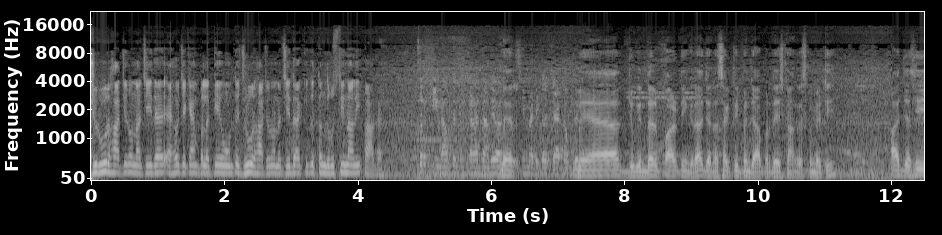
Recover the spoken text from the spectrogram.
ਜ਼ਰੂਰ ਹਾਜ਼ਰ ਹੋਣਾ ਚਾਹੀਦਾ। ਇਹੋ ਜਿਹੇ ਕੈਂਪ ਲੱਗੇ ਹੋਣ ਤੇ ਜ਼ਰੂਰ ਹਾਜ਼ਰ ਹੋਣਾ ਚਾਹੀਦਾ ਕਿਉਂਕਿ ਤੰਦਰੁਸਤੀ ਨਾਲ ਹੀ ਭਾਗ ਹੈ। ਸਰ ਕੀ ਨਾਮ ਤੇ ਕੀ ਕਹਿਣਾ ਚਾਹੁੰਦੇ ਹੋ? ਤੁਸੀਂ ਮੈਡੀਕਲ ਚੈੱਕਅਪ ਦੇ ਮੈਂ Joginder Pal Dhingra general secretary Punjab Pradesh Congress committee ਅੱਜ ਅਸੀਂ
